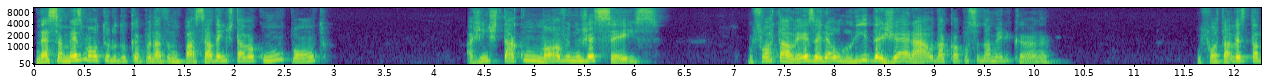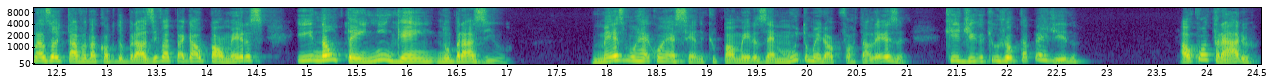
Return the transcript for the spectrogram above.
Nessa mesma altura do campeonato ano passado, a gente estava com um ponto. A gente está com nove no G6. O Fortaleza ele é o líder geral da Copa Sul-Americana. O Fortaleza está nas oitavas da Copa do Brasil, vai pegar o Palmeiras e não tem ninguém no Brasil, mesmo reconhecendo que o Palmeiras é muito melhor que o Fortaleza, que diga que o jogo está perdido. Ao contrário,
